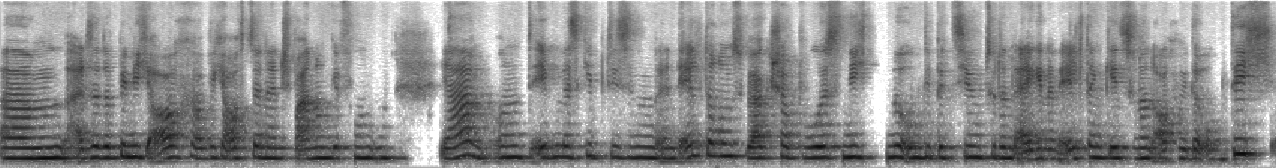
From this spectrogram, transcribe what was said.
Ähm, also da bin ich auch, habe ich auch zu einer Entspannung gefunden. Ja, und eben es gibt diesen Entälterungsworkshop, wo es nicht nur um die Beziehung zu den eigenen Eltern geht, sondern auch wieder um dich.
